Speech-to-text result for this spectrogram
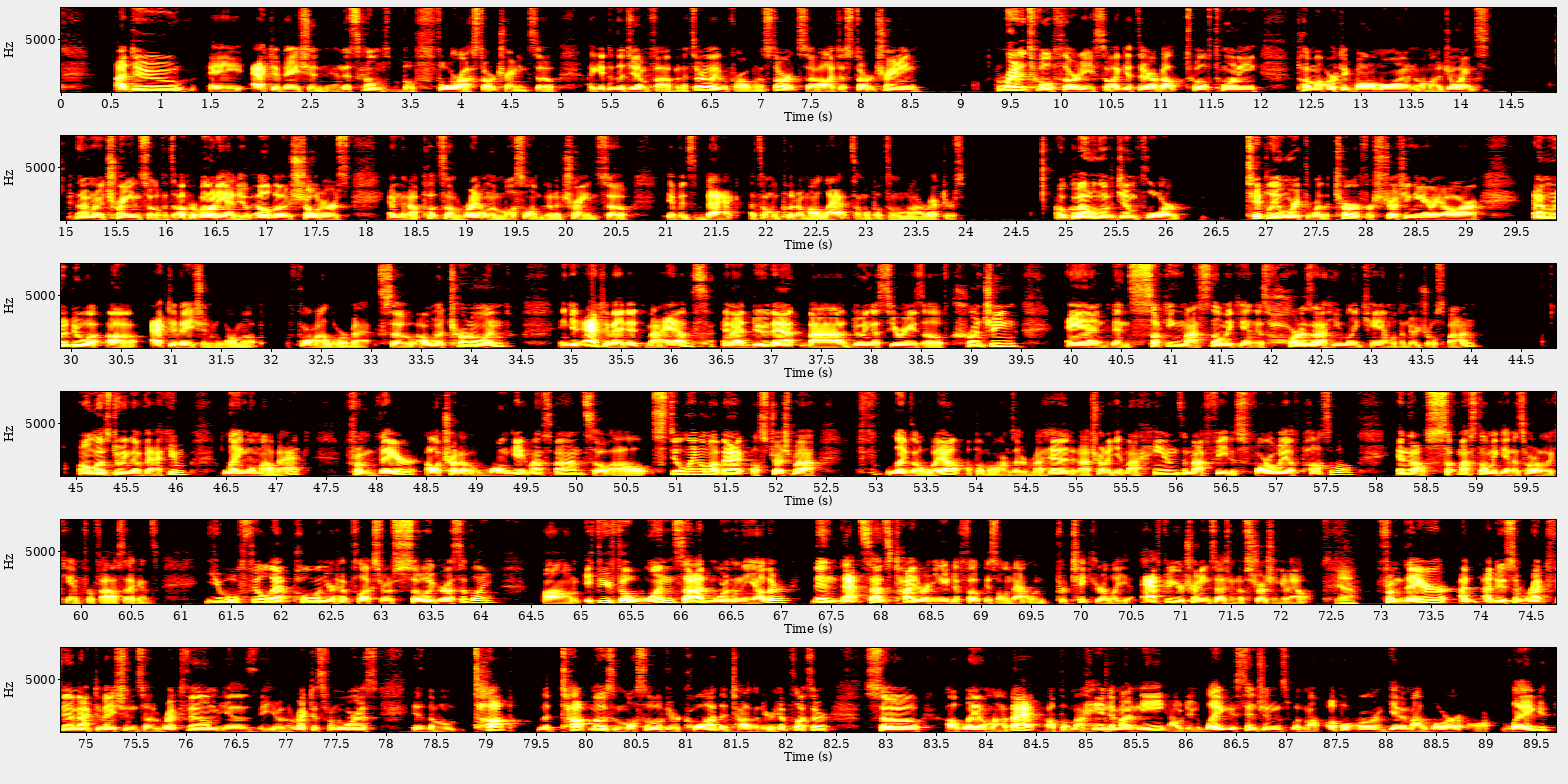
I do a activation, and this comes before I start training. So I get to the gym five minutes early before I want to start. So I like to start training right at twelve thirty. So I get there about twelve twenty, put my Arctic Balm on on my joints, that I'm going to train. So if it's upper body, I do elbows, shoulders, and then I put some right on the muscle I'm going to train. So if it's back, I'm going to put it on my lats. I'm going to put some on my erectors. I'll go out on the gym floor, typically on where the turf or stretching area are, and I'm going to do a, a activation warm up for my lower back. So I want to turn on and get activated my abs, and I do that by doing a series of crunching and then sucking my stomach in as hard as I humanly can with a neutral spine, almost doing a vacuum, laying on my back. From there, I'll try to elongate my spine. So I'll still laying on my back, I'll stretch my legs all the way out, I'll put my arms over my head, and I try to get my hands and my feet as far away as possible. And then I'll suck my stomach in as hard as I can for five seconds. You will feel that pull in your hip flexors so aggressively. Um, if you feel one side more than the other, then that side's tighter and you need to focus on that one, particularly after your training session of stretching it out. Yeah. From there, I, I do some rec fem activation. So rec fem is the or the rectus femoris is the top the topmost muscle of your quad that ties into your hip flexor. So I'll lay on my back, I'll put my hand in my knee, I'll do leg extensions with my upper arm giving my lower leg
